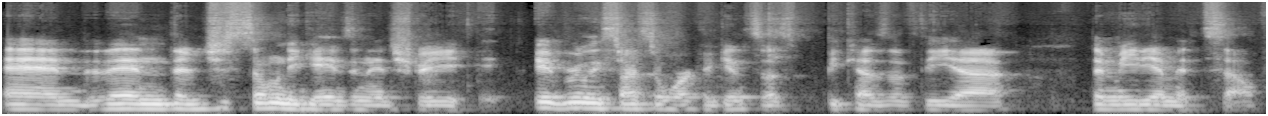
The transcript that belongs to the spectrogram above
And then there's just so many games in the industry. It really starts to work against us because of the, uh, the medium itself.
